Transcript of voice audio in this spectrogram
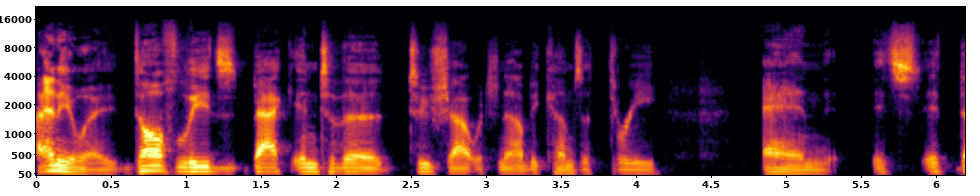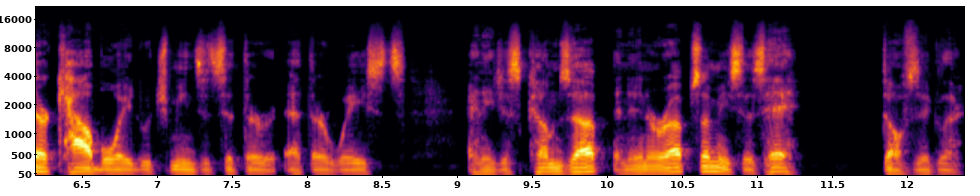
Anyway, Dolph leads back into the two shot, which now becomes a three, and it's it they're cowboyed, which means it's at their at their waists. And he just comes up and interrupts them. He says, "Hey, Dolph Ziggler,"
